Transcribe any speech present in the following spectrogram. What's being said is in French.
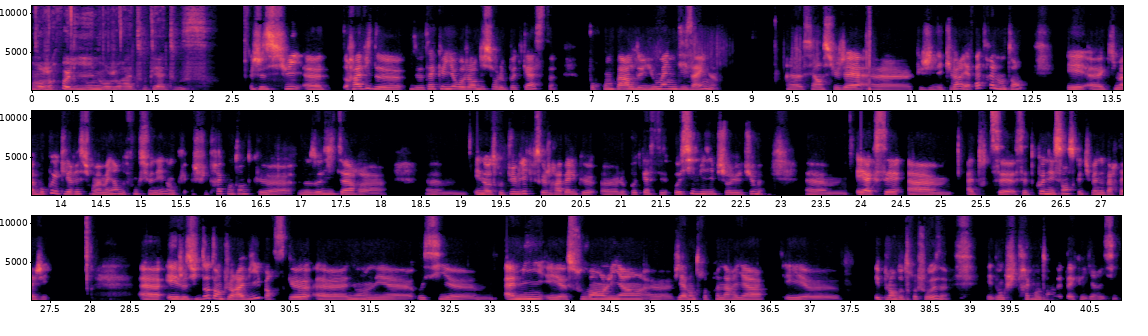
Bonjour Pauline, bonjour à toutes et à tous. Je suis euh, ravie de, t'accueillir aujourd'hui sur le podcast pour qu'on parle de Human Design. Euh, c'est un sujet euh, que j'ai découvert il n'y a pas très longtemps et qui m'a beaucoup éclairé sur ma manière de fonctionner. Donc, je suis très contente que nos auditeurs et notre public, parce que je rappelle que le podcast est aussi visible sur YouTube, aient accès à toute cette connaissance que tu vas nous partager. Euh, et je suis d'autant plus ravie parce que euh, nous, on est euh, aussi amis et souvent en lien via l'entrepreneuriat et, et, plein d'autres choses. Et donc, je suis très mmh. contente de t'accueillir ici.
